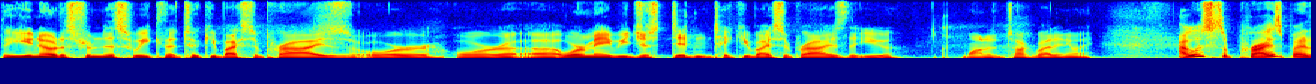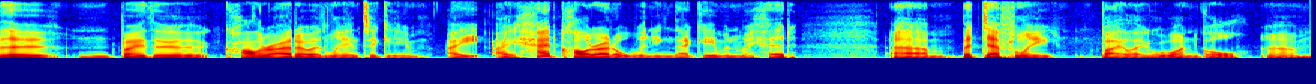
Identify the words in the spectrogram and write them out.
that you noticed from this week that took you by surprise, or or uh, or maybe just didn't take you by surprise that you wanted to talk about anyway? I was surprised by the by the Colorado Atlanta game. I, I had Colorado winning that game in my head, um, but definitely by like one goal. Um, Mm-hmm.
